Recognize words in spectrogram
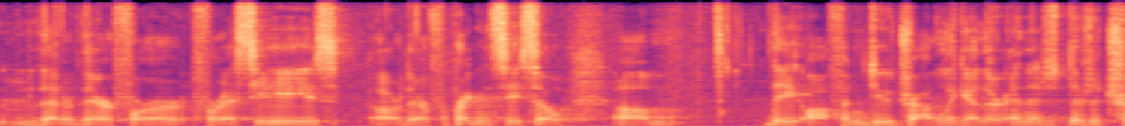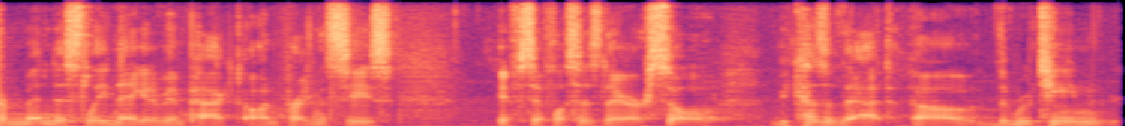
that are there for for STDs are there for pregnancy. So. Um, they often do travel together, and there's there's a tremendously negative impact on pregnancies if syphilis is there. So, because of that, uh, the routine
